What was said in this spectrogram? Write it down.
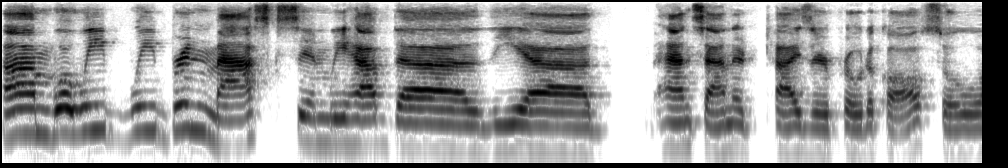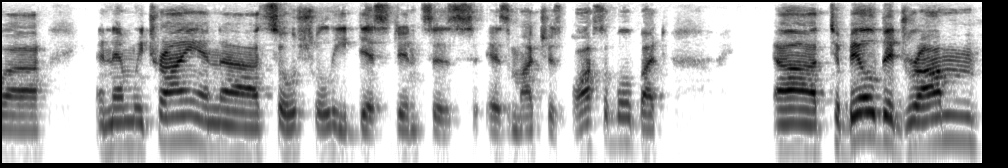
Um, well, we we bring masks and we have the the uh, hand sanitizer protocol. So uh, and then we try and uh, socially distance as as much as possible. But uh, to build a drum,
